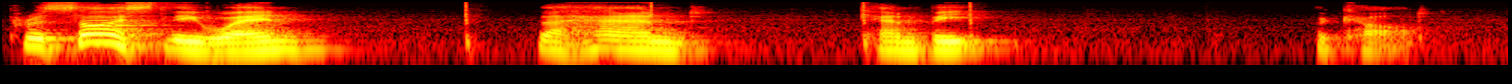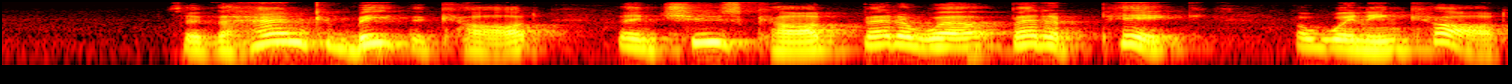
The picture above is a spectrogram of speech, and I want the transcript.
precisely when the hand can beat the card. So if the hand can beat the card, then choose card, better, well, better pick a winning card.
